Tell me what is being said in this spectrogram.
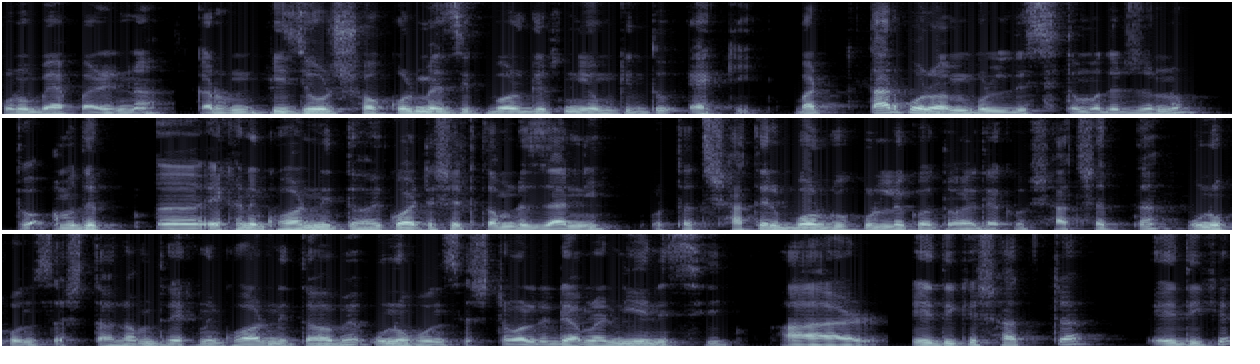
কোনো ব্যাপারই না। কারণ বিজোর সকল ম্যাজিক বর্গের নিয়ম কিন্তু একই। বাট তারপরেও আমি বলে দিচ্ছি তোমাদের জন্য। তো আমাদের এখানে ঘর নিতে হয় কয়টা সেটা তো আমরা জানি। অর্থাৎ সাতের বর্গ করলে কত হয়? দেখো, সাত সাতটা উনপঞ্চাশ। তাহলে আমাদের এখানে ঘর নিতে হবে উনপঞ্চাশটা। অলরেডি আমরা নিয়ে নিছি আর এইদিকে সাতটা এইদিকে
